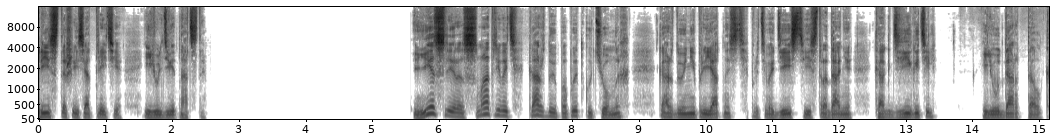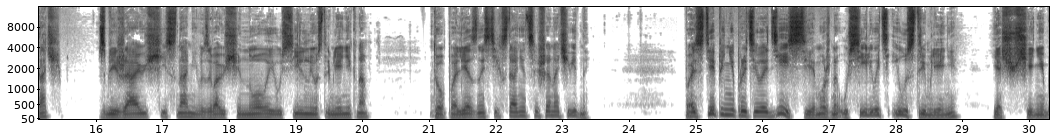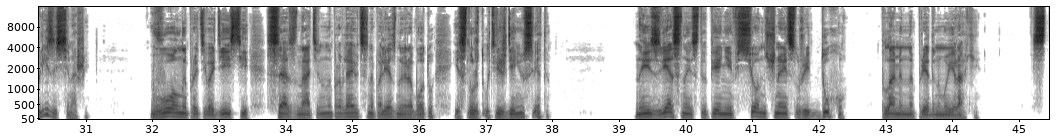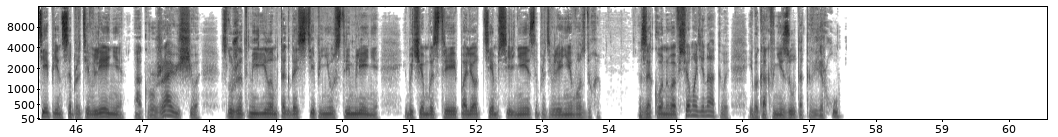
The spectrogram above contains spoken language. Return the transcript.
363 июль 19. Если рассматривать каждую попытку темных, каждую неприятность, противодействие и страдание как двигатель или удар-толкач, сближающий с нами и вызывающий новые усиленные устремления к нам, то полезность их станет совершенно очевидной. По степени противодействия можно усиливать и устремление, и ощущение близости нашей. Волны противодействий сознательно направляются на полезную работу и служат утверждению света. На известной ступени все начинает служить духу, пламенно преданному иерархии. Степень сопротивления окружающего служит мерилом тогда степени устремления, ибо чем быстрее полет, тем сильнее сопротивление воздуха. Законы во всем одинаковы, ибо как внизу, так и вверху.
